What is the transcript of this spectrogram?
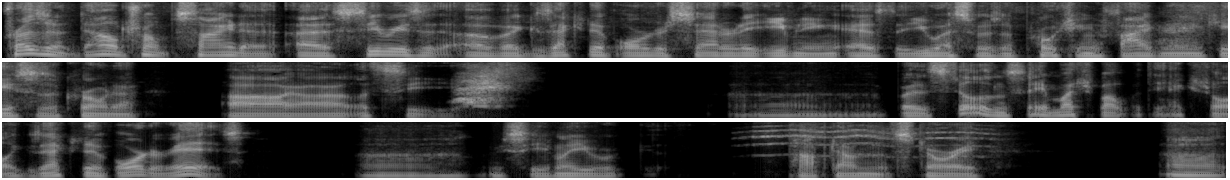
President Donald Trump signed a, a, series of executive orders Saturday evening as the U.S. was approaching 5 million cases of corona. Uh, let's see. Uh, but it still doesn't say much about what the actual executive order is. Uh, let me see. Let me pop down the story. Uh,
